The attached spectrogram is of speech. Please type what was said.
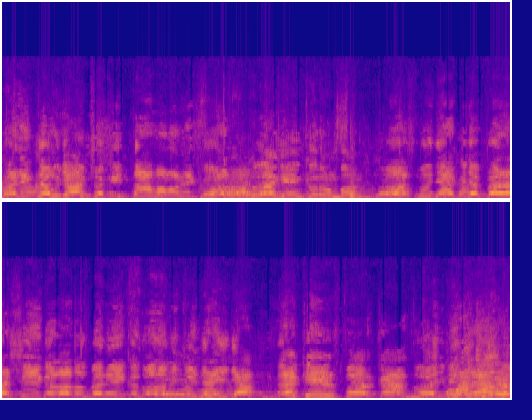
Pedig te ugyancsak itt áll valamikor? Legénykoromban! Azt mondják, hogy a feleséged adott be néked valamit, hogy ne igyál! Egész farkát vagy minden!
